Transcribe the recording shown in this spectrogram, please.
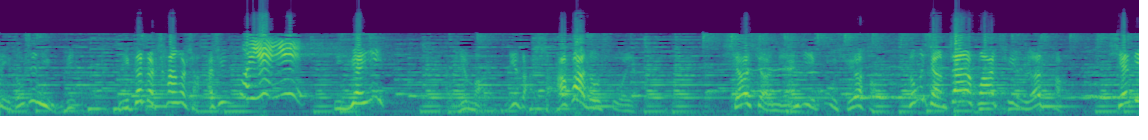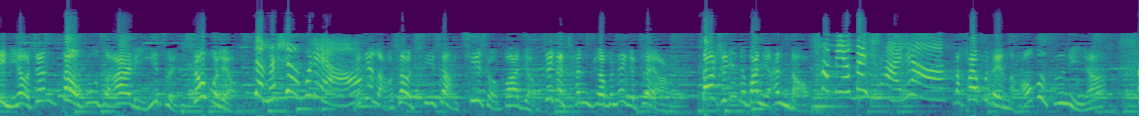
里都是女的，你跟着掺和啥去？我愿意。你愿意？哎呀妈呀，你咋啥话都说呀？小小年纪不学好，总想沾花去惹草。贤弟，你要真到姑子庵里，你准受不了。怎么受不了？人家老少七上，七手八脚，这个抻胳膊，那个拽耳，当时就得把你摁倒。他们要干啥呀？那还不得挠不死你呀？哼，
